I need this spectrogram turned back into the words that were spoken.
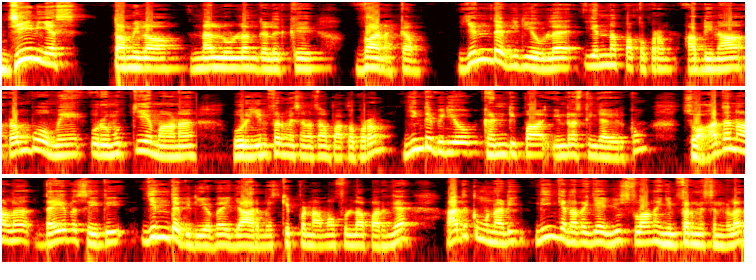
ஜீனியஸ் தமிழா நல்லுள்ளங்களுக்கு வணக்கம். இந்த வீடியோவில் என்ன பார்க்க போகிறோம் அப்படின்னா ரொம்பவுமே ஒரு முக்கியமான ஒரு இன்ஃபர்மேஷனை தான் பார்க்க போகிறோம் இந்த வீடியோ கண்டிப்பாக இன்ட்ரெஸ்டிங்காக இருக்கும். ஸோ அதனால் தயவு செய்து இந்த வீடியோவை யாருமே ஸ்கிப் பண்ணாமல் ஃபுல்லாக பாருங்கள் அதுக்கு முன்னாடி நீங்கள் நிறைய யூஸ்ஃபுல்லான இன்ஃபர்மேஷன்களை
